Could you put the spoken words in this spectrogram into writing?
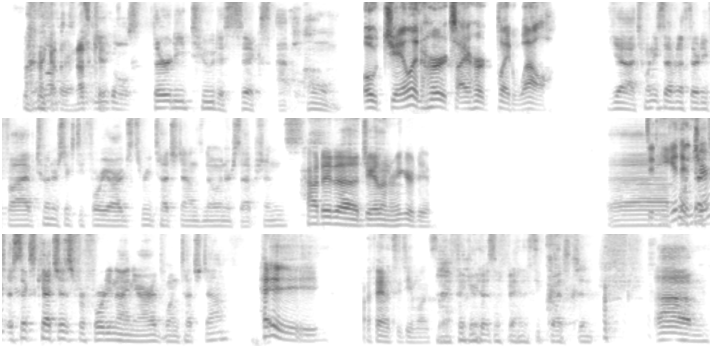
They They got lost their to ass the. Eagles 32 to 6 at home. Oh, Jalen Hurts, I heard played well. Yeah, 27 to 35, 264 yards, three touchdowns, no interceptions. How did uh, Jalen Reagor do? Uh, Did he get injured? catch- six catches for 49 yards, one touchdown. Hey, my fantasy team likes I that. figured it was a fantasy question. um,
